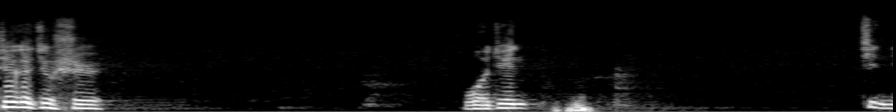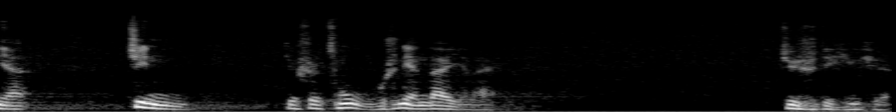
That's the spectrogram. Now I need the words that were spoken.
这个就是我军近年近，就是从五十年代以来军事地形学，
